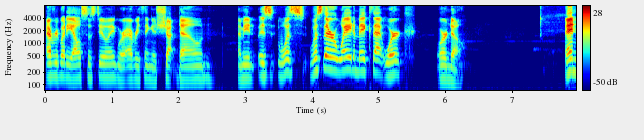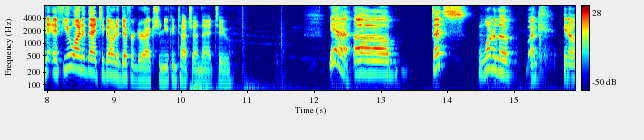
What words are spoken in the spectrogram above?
everybody else is doing, where everything is shut down. I mean, is was was there a way to make that work, or no? And if you wanted that to go in a different direction, you can touch on that too. Yeah, uh, that's one of the like you know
